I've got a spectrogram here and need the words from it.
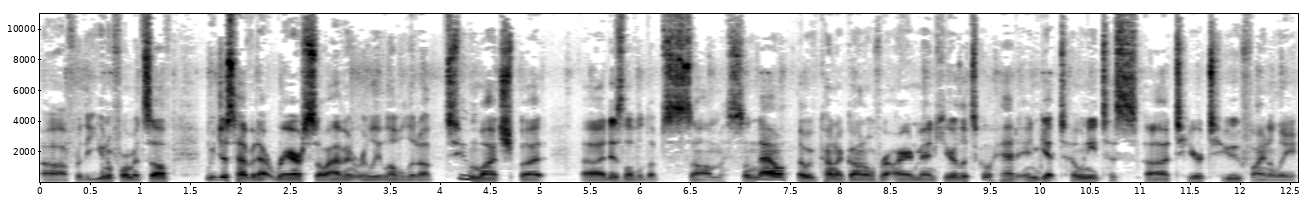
Uh, for the uniform itself, we just have it at rare, so I haven't really leveled it up too much, but uh, it is leveled up some. So now that we've kind of gone over Iron Man here, let's go ahead and get Tony to uh, tier 2 finally.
